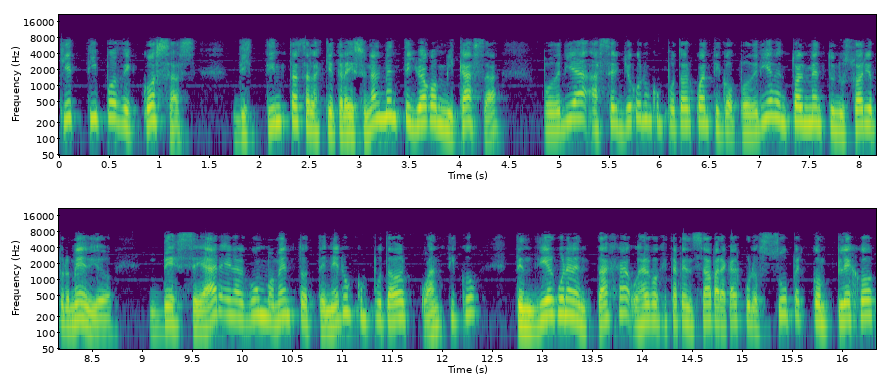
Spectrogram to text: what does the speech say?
¿qué tipo de cosas distintas a las que tradicionalmente yo hago en mi casa podría hacer yo con un computador cuántico? ¿Podría eventualmente un usuario promedio desear en algún momento tener un computador cuántico? ¿tendría alguna ventaja o es algo que está pensado para cálculos súper complejos,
